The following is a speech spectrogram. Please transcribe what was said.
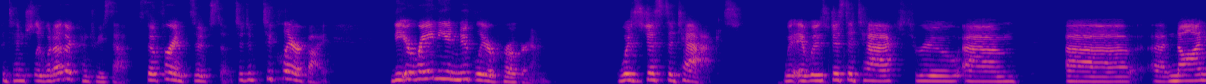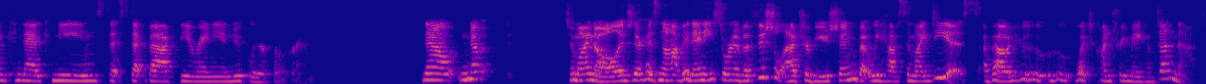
potentially what other countries have. So, for instance, to, to, to clarify, the Iranian nuclear program was just attacked. It was just attacked through um, uh, uh, non kinetic means that set back the Iranian nuclear program. Now, no, to my knowledge, there has not been any sort of official attribution, but we have some ideas about who, who which country may have done that.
